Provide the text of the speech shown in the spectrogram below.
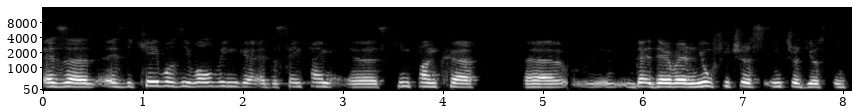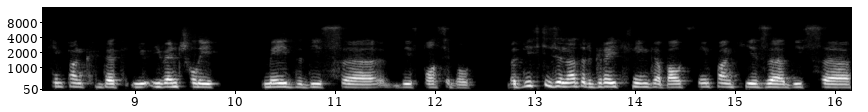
as a SDK was evolving at the same time, Steampunk uh, th there were new features introduced in Steampunk that eventually made this uh, this possible. But this is another great thing about Steampunk is uh, this uh,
